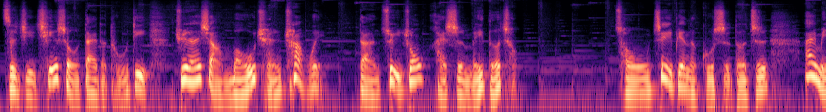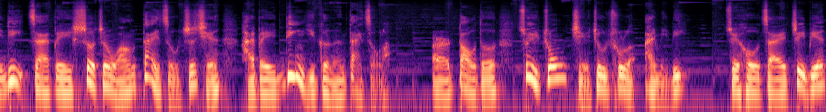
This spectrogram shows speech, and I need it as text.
自己亲手带的徒弟居然想谋权篡位，但最终还是没得逞。从这边的故事得知，艾米丽在被摄政王带走之前，还被另一个人带走了，而道德最终解救出了艾米丽。最后，在这边，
